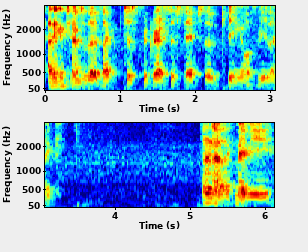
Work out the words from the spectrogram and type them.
I think in terms of those like just progressive steps of being able to be like, I don't know, like maybe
